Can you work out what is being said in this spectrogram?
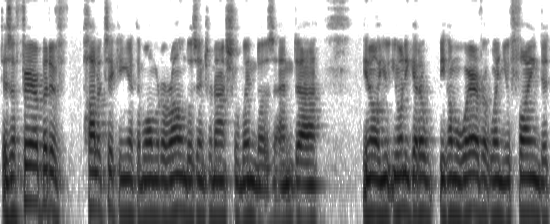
there's a fair bit of politicking at the moment around those international windows, and uh, you know, you, you only get to become aware of it when you find that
